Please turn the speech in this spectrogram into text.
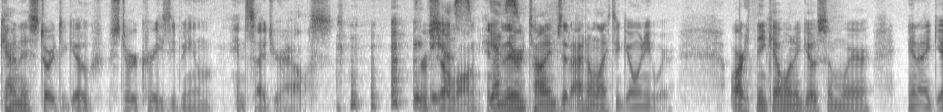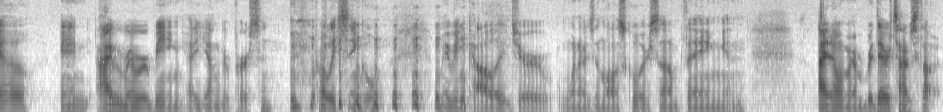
kind of start to go stir crazy being inside your house for so Yes, long. And yes. there are times that I don't like to go anywhere. Or I think I want to go somewhere and I go and I remember being a younger person, probably single, maybe in college or when I was in law school or something and I don't remember. But there were times I thought,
